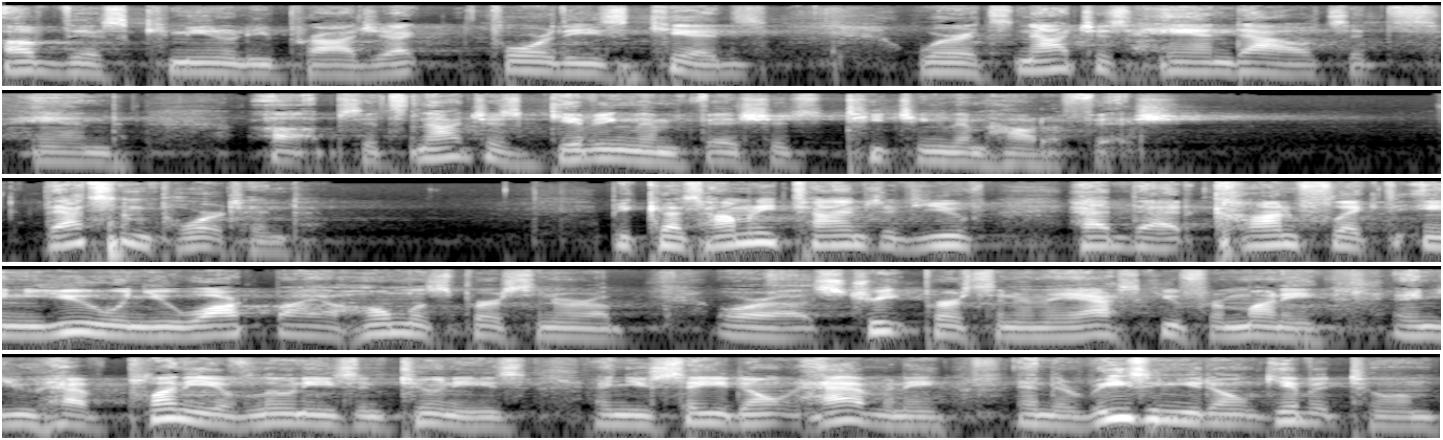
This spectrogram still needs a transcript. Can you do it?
of this community project for these kids, where it's not just handouts, it's hand ups. It's not just giving them fish, it's teaching them how to fish. That's important. Because how many times have you had that conflict in you when you walk by a homeless person or a, or a street person and they ask you for money and you have plenty of loonies and toonies and you say you don't have any, and the reason you don't give it to them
